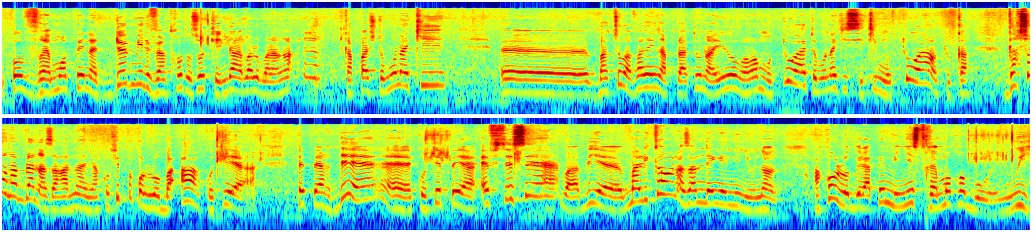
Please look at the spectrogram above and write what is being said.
mpo vraiment mpe na 2023 tozokenda na baloba na nga eh, kapache tomonaki euh, bato oyo bavandaki na plateau na yo vraiment motua tomonaki siki motua en tout cas garçon wana blan azalaka nani akoki mpe koloba a ah, kote ya pprd kote eh, mpe ya fcc eh, babi malika wana aza ndenge nini nano akolobela mpe ministre moko boye oui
